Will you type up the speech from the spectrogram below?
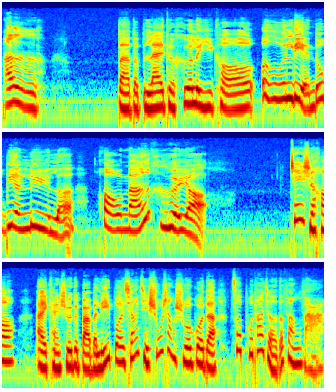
呃，爸爸布莱特喝了一口，哦，脸都变绿了，好难喝呀！这时候，爱看书的爸爸利伯想起书上说过的做葡萄酒的方法：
